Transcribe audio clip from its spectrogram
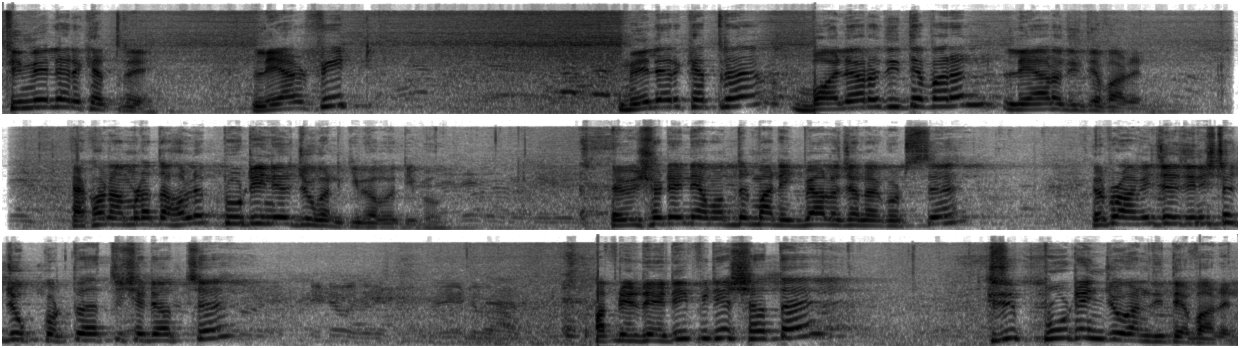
ফিমেলের ক্ষেত্রে লেয়ার ফিট মেলের ক্ষেত্রে ব্রয়লারও দিতে পারেন লেয়ারও দিতে পারেন। এখন আমরা তাহলে প্রোটিনের যোগান কীভাবে দিব? এই বিষয়টা নিয়ে আমাদের মানিক ভাই আলোচনা করছে। এরপর আমি যে জিনিসটা যোগ করতে চাচ্ছি সেটা হচ্ছে আপনি রেডি ফিটের সাথে? কিছু প্রোটিন যোগান দিতে পারেন।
